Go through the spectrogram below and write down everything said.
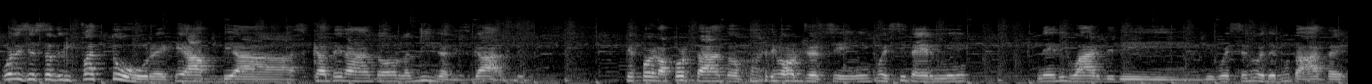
quale sia stato il fattore che abbia scatenato la dita di Sgarbi che poi l'ha portato a rivolgersi in questi termini nei riguardi di, di queste due deputate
